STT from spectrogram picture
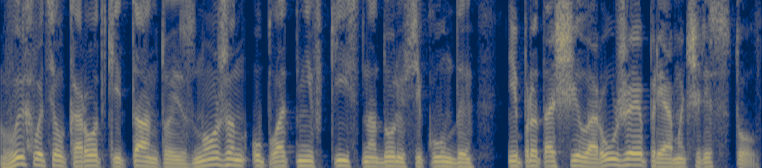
выхватил короткий танто из ножен, уплотнив кисть на долю секунды, и протащил оружие прямо через стол.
